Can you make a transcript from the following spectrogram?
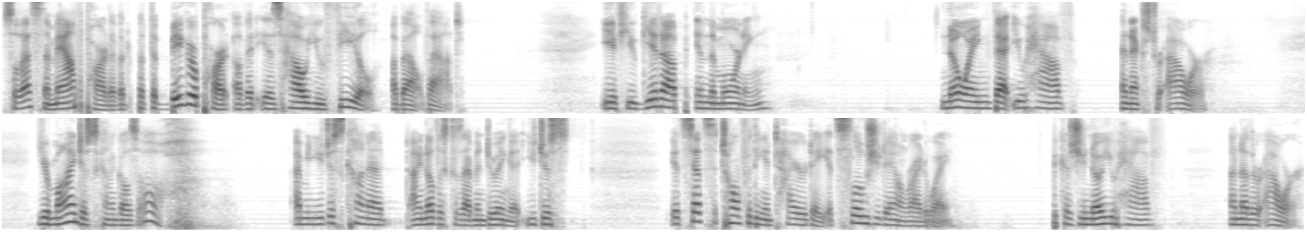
So that's the math part of it. But the bigger part of it is how you feel about that. If you get up in the morning knowing that you have an extra hour, your mind just kind of goes, oh. I mean, you just kind of, I know this because I've been doing it. You just, it sets the tone for the entire day. It slows you down right away because you know you have another hour.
